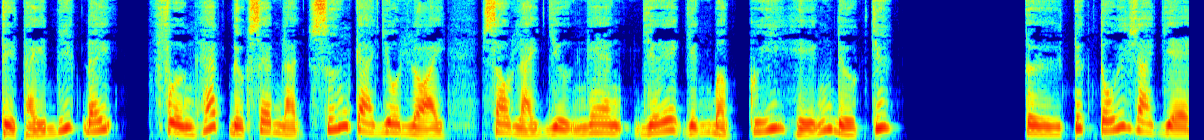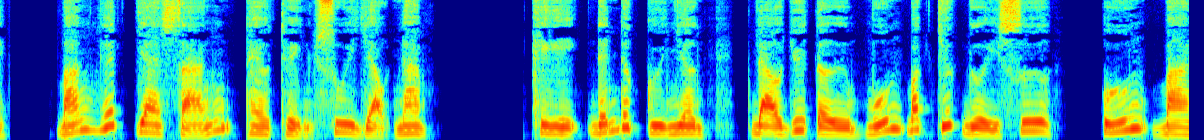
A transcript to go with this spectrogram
Thì thầy biết đấy, Phường hát được xem là sướng ca vô loài, sao lại dự ngang với những bậc quý hiển được chứ? Từ tức tối ra về, bán hết gia sản theo thuyền xuôi vào Nam. Khi đến đất quy nhân, Đào Duy Từ muốn bắt chước người xưa uống ba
